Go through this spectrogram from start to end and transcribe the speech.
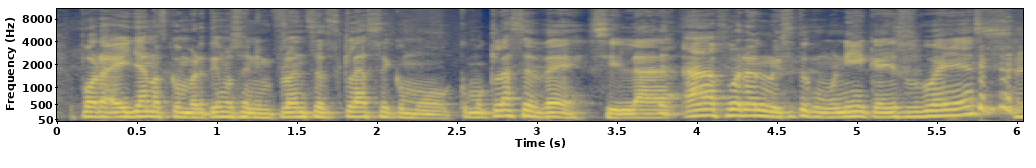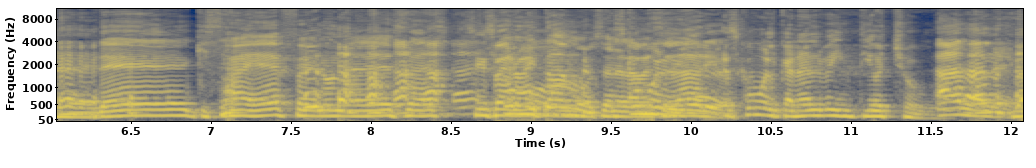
por ahí ya nos convertimos en influencers clase como, como clase D. Si la A fuera el Luisito Comunica y esos güeyes, D, quizá F en una de esas. Sí, es pero como- ahí estamos, en es el como el, abecedario. es como el canal 28, güey. Ándale. ¿No?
